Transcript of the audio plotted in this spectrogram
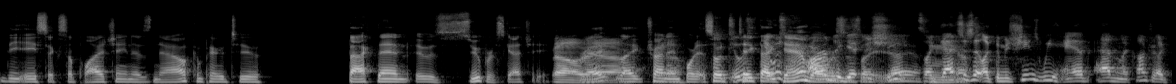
the ASIC supply chain is now compared to back then. It was super sketchy, Oh, right? yeah, Like trying to import it. So to it was, take that it was gamble hard to get like, machines. yeah, yeah. Like Mm. that's Yeah. just it. Like the machines we had had in the country, like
